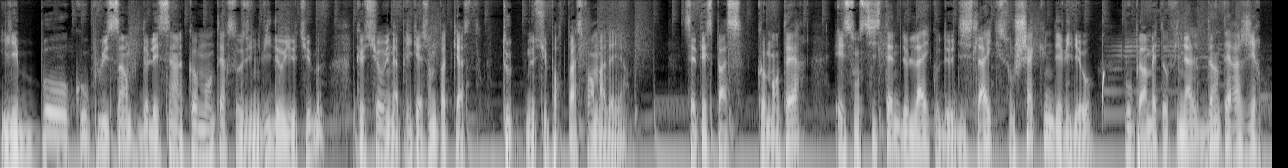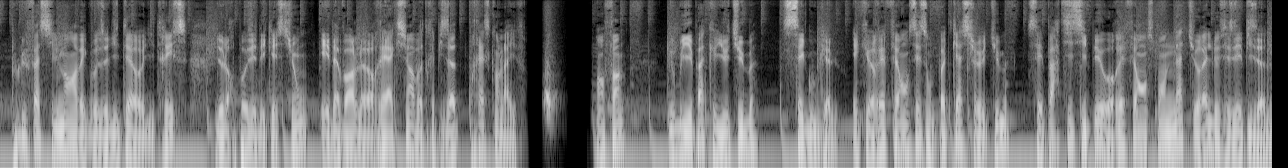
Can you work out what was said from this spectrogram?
il est beaucoup plus simple de laisser un commentaire sous une vidéo YouTube que sur une application de podcast. Toutes ne supportent pas ce format d'ailleurs. Cet espace commentaire et son système de like ou de dislike sous chacune des vidéos vous permettent au final d'interagir plus facilement avec vos auditeurs et auditrices, de leur poser des questions et d'avoir leur réaction à votre épisode presque en live. Enfin, N'oubliez pas que YouTube, c'est Google, et que référencer son podcast sur YouTube, c'est participer au référencement naturel de ses épisodes.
